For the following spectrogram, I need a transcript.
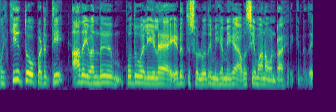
முக்கியத்துவப்படுத்தி அதை வந்து பொது வழியில் எடுத்து சொல்வது மிக மிக அவசியமான ஒன்றாக இருக்கின்றது.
